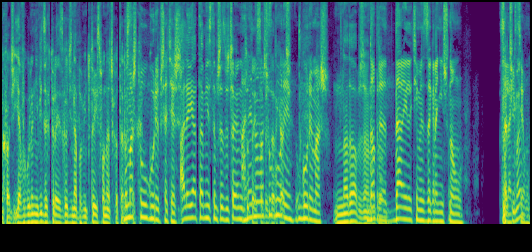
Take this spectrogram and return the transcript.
chodzi. Ja w ogóle nie widzę, która jest godzina, bo mi tutaj słoneczko No teraz masz tak... tu u góry przecież. Ale ja tam jestem przyzwyczajony Ale tutaj no masz sobie u góry, zerkać. u góry masz. No dobrze. no Dobrze, to- dalej lecimy z zagraniczną Lecimy? selekcją.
